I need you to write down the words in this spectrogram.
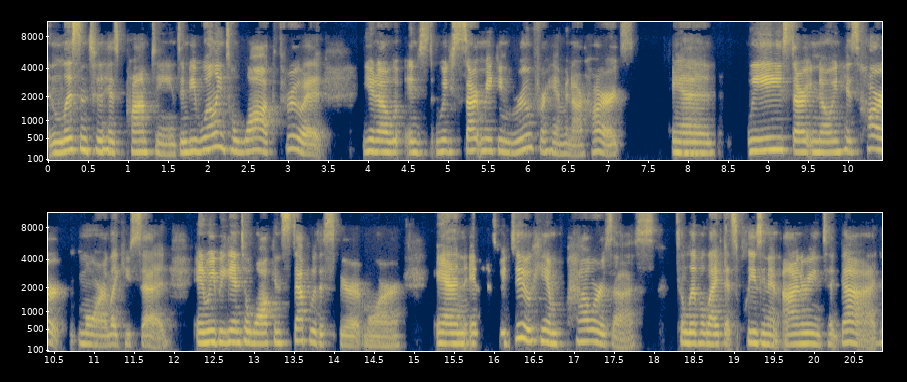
and listen to his promptings and be willing to walk through it you know and we start making room for him in our hearts mm-hmm. and mm-hmm. we start knowing his heart more like you said and we begin to walk in step with the spirit more and, and as we do he empowers us to live a life that's pleasing and honoring to god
